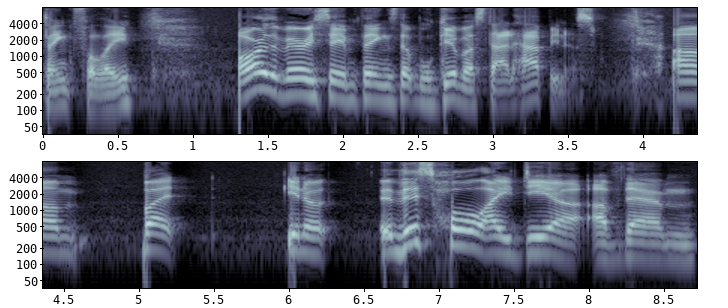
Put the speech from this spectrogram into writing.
thankfully, are the very same things that will give us that happiness. Um, but, you know, this whole idea of them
